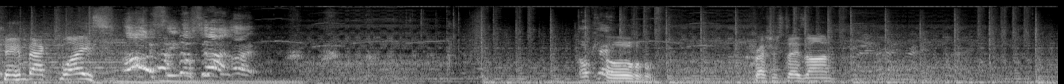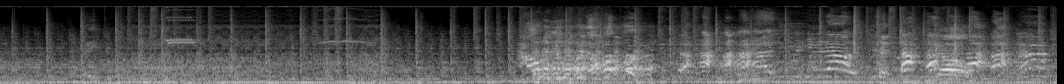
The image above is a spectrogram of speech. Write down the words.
Came back twice. Oh, single shot. All right. Okay. Oh. Pressure stays on. How did you put a hopper? you figured it out. No.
